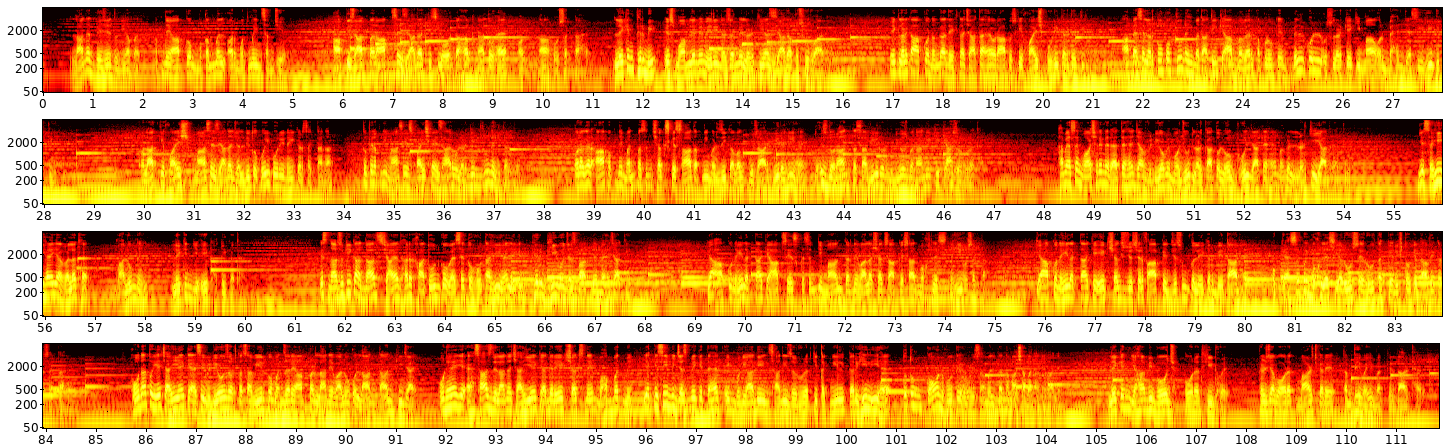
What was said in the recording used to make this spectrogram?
لانت بھیجیں دنیا پر، اپنے آپ کو مکمل اور مطمئن سمجھیے۔ آپ کی ذات پر آپ سے زیادہ کسی اور کا حق نہ تو ہے اور نہ ہو سکتا ہے۔ لیکن پھر بھی اس معاملے میں میری نظر میں لڑکیاں زیادہ قصوروار ہیں۔ ایک لڑکا آپ کو ننگا دیکھنا چاہتا ہے اور آپ اس کی خواہش پوری کر دیتی ہیں۔ آپ ایسے لڑکوں کو کیوں نہیں بتاتی کہ آپ بغیر کپڑوں کے بالکل اس لڑکے کی ماں اور بہن جیسی ہی دکھتی ہیں؟ اولاد کی خواہش ماں سے زیادہ جلدی تو کوئی پوری نہیں کر سکتا نا؟ تو پھر اپنی ماں سے اس خواہش کا اظہار وہ لڑکے کیوں نہیں کرتے؟ اور اگر آپ اپنے من پسند شخص کے ساتھ اپنی مرضی کا وقت گزار ہی رہی ہیں، تو اس دوران تصاویر اور ویڈیوز بنانے کی کیا ضرورت ہے؟ ہم ایسے معاشرے میں رہتے ہیں جہاں ویڈیو میں موجود لڑکا تو لوگ بھول جاتے ہیں مگر لڑکی یاد رہتی ہے۔ یہ صحیح ہے یا غلط ہے؟ معلوم نہیں، لیکن یہ ایک حقیقت ہے۔ اس نازکی کا انداز شاید ہر خاتون کو ویسے تو ہوتا ہی ہے، لیکن پھر بھی وہ جذبات میں بہ جاتی ہیں۔ کیا آپ کو نہیں لگتا کہ آپ سے اس قسم کی مانگ کرنے والا شخص آپ کے ساتھ مخلص نہیں ہو سکتا؟ کیا آپ کو نہیں لگتا کہ ایک شخص جو صرف آپ کے جسم کو لے کر بیتاب ہے، وہ کیسے کوئی مخلص یا روح سے روح تک کے رشتوں کے دعوے کر سکتا ہے؟ ہونا تو یہ چاہیے کہ ایسی ویڈیوز اور تصاویر کو منظر عام پر لانے والوں کو لان تان کی جائے۔ انہیں یہ احساس دلانا چاہیے کہ اگر ایک شخص نے محبت میں یا کسی بھی جذبے کے تحت ایک بنیادی انسانی ضرورت کی تکمیل کر ہی لی ہے، تو تم کون ہوتے ہو اس عمل کا تماشا بنانے والے؟ لیکن یہاں بھی بوجھ عورت ہی ڈھوئے۔ پھر جب عورت مارچ کرے، تب بھی وہی بد کردار ٹھہرے۔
